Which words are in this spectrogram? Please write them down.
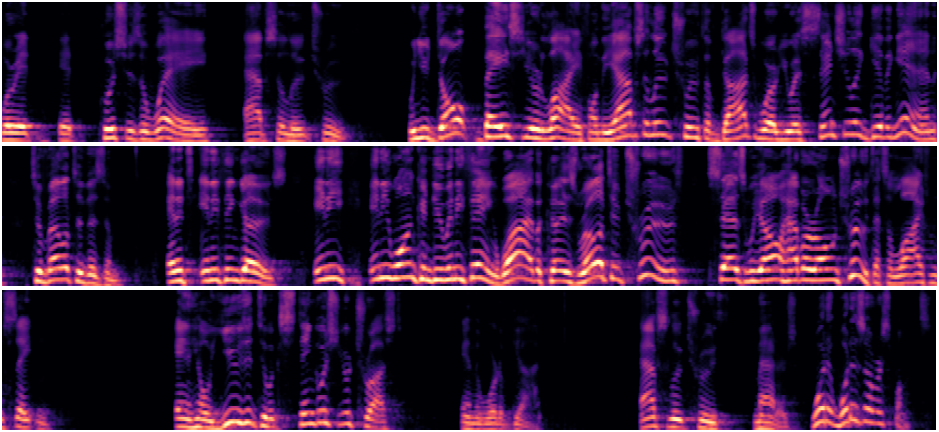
where it, it pushes away absolute truth. When you don't base your life on the absolute truth of God's word, you're essentially giving in to relativism. And it's anything goes. Any, anyone can do anything. Why? Because relative truth says we all have our own truth. That's a lie from Satan. And he'll use it to extinguish your trust in the Word of God. Absolute truth matters. What, what is our response?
